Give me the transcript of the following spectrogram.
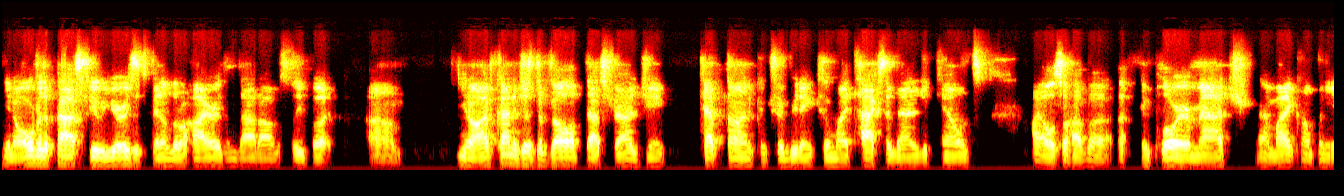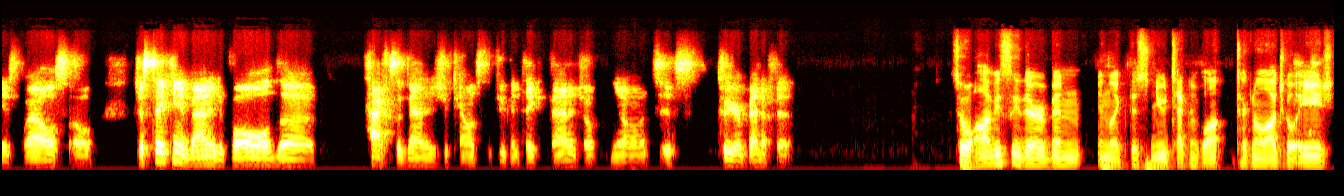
You know, over the past few years, it's been a little higher than that, obviously, but um, you know, I've kind of just developed that strategy kept on contributing to my tax advantage accounts. I also have a, a, employer match at my company as well. So just taking advantage of all the tax advantage accounts that you can take advantage of, you know, it's, it's to your benefit. So obviously there have been in like this new technical technological age,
